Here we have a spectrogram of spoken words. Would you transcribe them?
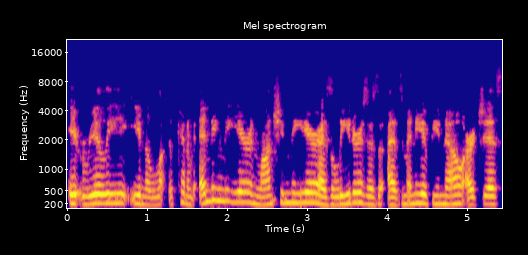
it really, you know, kind of ending the year and launching the year as leaders, as as many of you know, are just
